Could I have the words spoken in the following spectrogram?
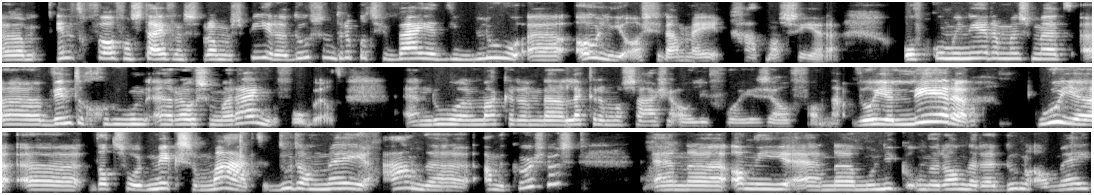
um, in het geval van stijve en stramme spieren, doe eens een druppeltje bij je die blue uh, olie als je daarmee gaat masseren. Of combineer hem eens met uh, wintergroen en rozemarijn bijvoorbeeld. En doe maak er een lekkere massageolie voor jezelf van. Nou, wil je leren hoe je uh, dat soort mixen maakt, doe dan mee aan de, aan de cursus. En uh, Annie en uh, Monique onder andere doen al mee.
